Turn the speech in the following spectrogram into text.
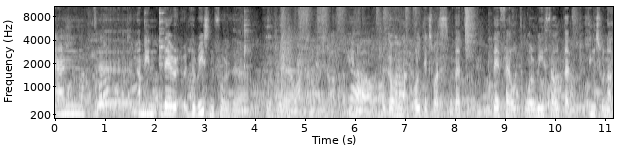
and uh, I mean, the reason for the for the, you know, going into politics was that they felt, or we felt, that things were not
